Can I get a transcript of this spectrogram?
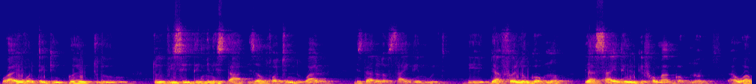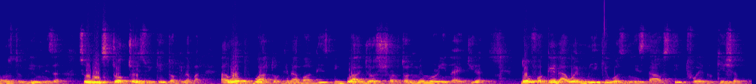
were even taking, going to to visit the minister. It's unfortunate. Why instead of siding with the, their fellow governor, they are siding with the former governor and who happens to be a minister. So which structure is Wike talking about? And when people are talking about this, people are just short on memory in Nigeria. Don't forget that when Wike was Minister of State for Education,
